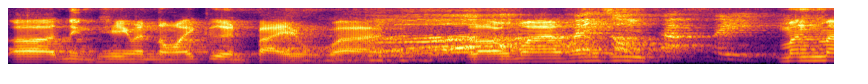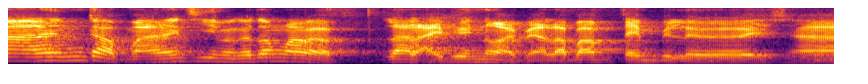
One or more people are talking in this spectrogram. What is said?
เอ่อหนึ่งเพลงมันน้อยเกินไปผมว่า เรามาทั้งที่ไม่สมศักดิ์ศรีมันมาทั้งกลับมาทั้งทีมันก็ต้องมาแบบหลายๆเพลงหน่อยเป็นอัลบั้มเต็มไปเลยใช่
